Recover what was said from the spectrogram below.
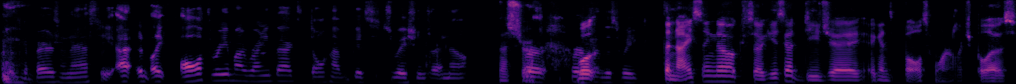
the Bears are nasty. I, like all three of my running backs don't have good situations right now That's true. for, for Well- this week. The nice thing though, so he's got DJ against Baltimore, which blows.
